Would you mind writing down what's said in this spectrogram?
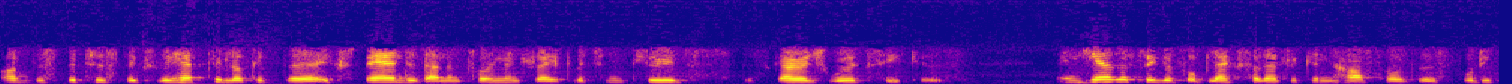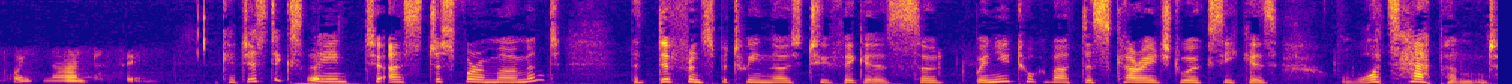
of the statistics, we have to look at the expanded unemployment rate, which includes discouraged work seekers. And here the figure for black South African households is 40.9%. Okay, just explain so, to us just for a moment the difference between those two figures. So when you talk about discouraged work seekers, what's happened?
